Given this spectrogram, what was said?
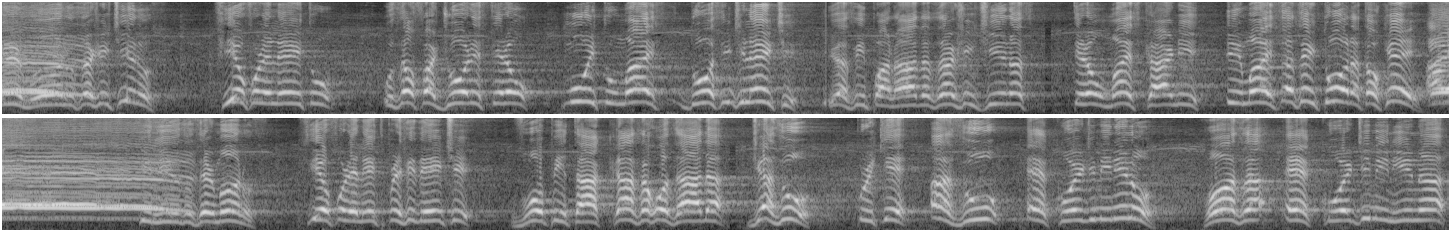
Irmãos argentinos, se eu for eleito, os alfajores terão muito mais doce de leite e as empanadas argentinas terão mais carne e mais azeitona, tá ok? Aê! Queridos irmãos, se eu for eleito presidente, vou pintar a Casa Rosada de azul, porque azul é cor de menino, rosa é cor de menina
